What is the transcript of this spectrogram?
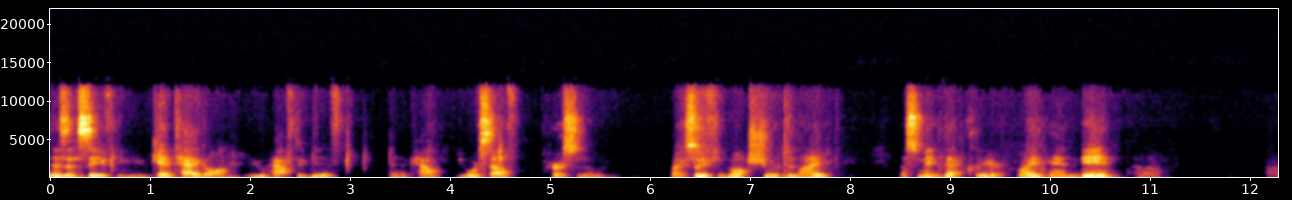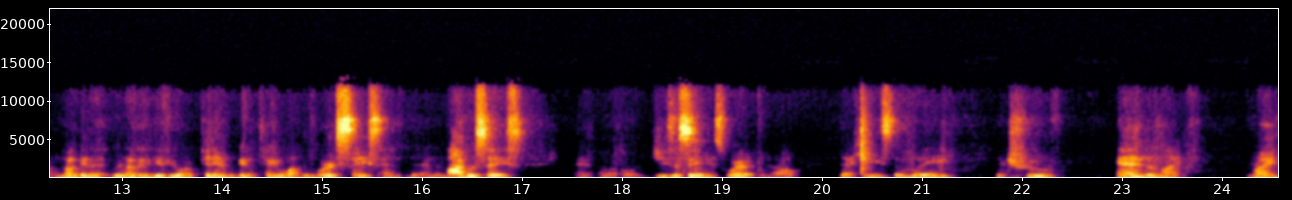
doesn't save you. You can't tag on. You have to give an account yourself personally. right? So if you're not sure tonight, let's make that clear, right? And again, uh, I'm not gonna we're not gonna give you our opinion. We're gonna tell you what the word says, and and the Bible says, and uh, or Jesus saying His word, you know, that He's the way, the truth, and the life, right?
